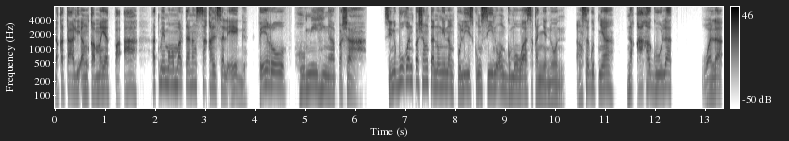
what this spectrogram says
nakatali ang kamay at paa at may mga marka ng sakal sa leeg. Pero humihinga pa siya. Sinubukan pa siyang tanungin ng pulis kung sino ang gumawa sa kanya noon. Ang sagot niya, nakakagulat. Wala,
